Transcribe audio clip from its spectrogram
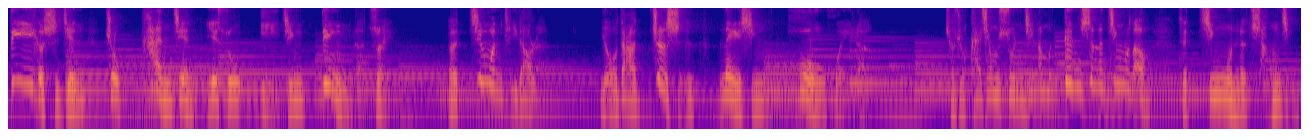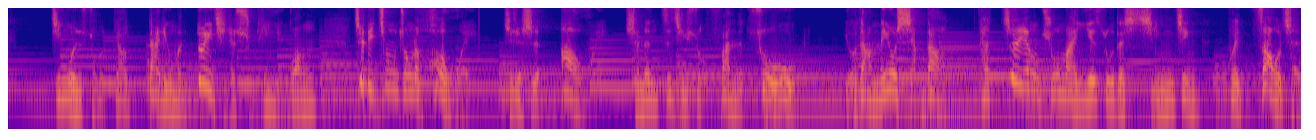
第一个时间就看见耶稣已经定了罪，而经文提到了犹大这时内心后悔了。求主开启我们属灵经，让我们更深的进入到这经文的场景，经文所要带领我们对齐的属天眼光。这里经文中的后悔指的是懊悔，承认自己所犯的错误。犹大没有想到，他这样出卖耶稣的行径。会造成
